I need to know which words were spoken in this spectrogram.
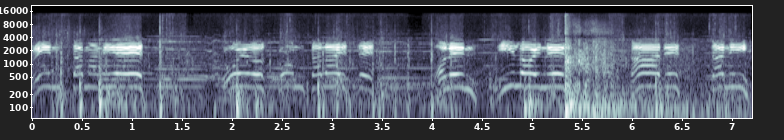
Rintamamiehet, suojeluskuntalaiset, olen iloinen saadessani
